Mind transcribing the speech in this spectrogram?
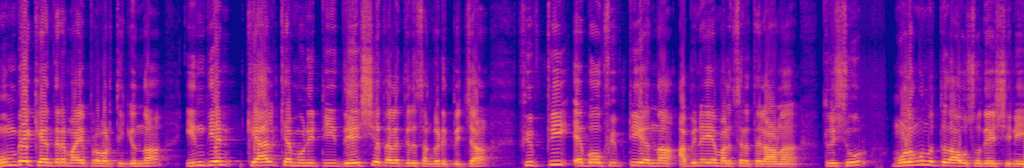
മുംബൈ കേന്ദ്രമായി പ്രവർത്തിക്കുന്ന ഇന്ത്യൻ ക്യാൽ കമ്മ്യൂണിറ്റി ദേശീയ തലത്തിൽ സംഘടിപ്പിച്ച ഫിഫ്റ്റി എബോ ഫിഫ്റ്റി എന്ന അഭിനയ മത്സരത്തിലാണ് തൃശൂർ മുളങ്ങുന്നത്തുകാവ് സ്വദേശിനി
